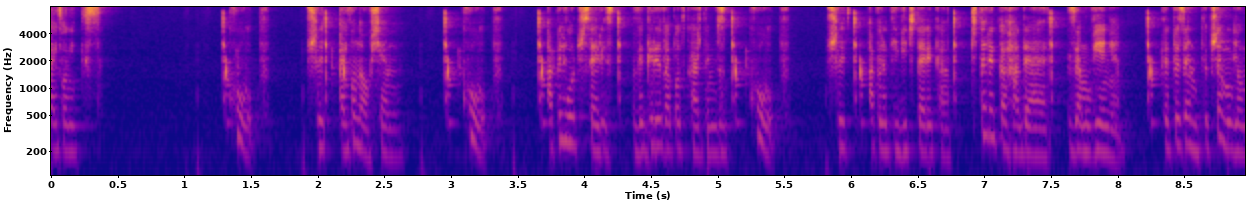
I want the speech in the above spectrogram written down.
iPhone X. Kup. Przy iPhone 8. Kup. Apple Watch Series. Wygrywa pod każdym z... Kup. Przy Apple TV 4K. 4K HDR. Zamówienie. Te prezenty przemówią.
